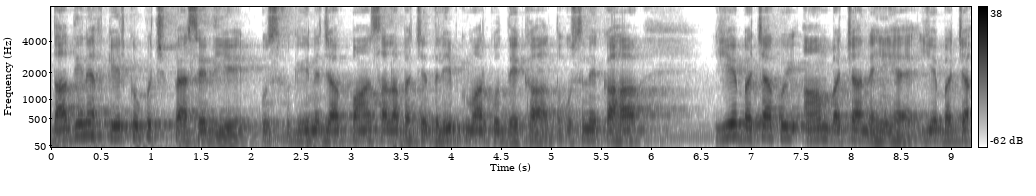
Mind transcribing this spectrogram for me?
दादी ने फ़कीर को कुछ पैसे दिए। उस फ़कीर ने जब पाँच साल बच्चे दिलीप कुमार को देखा तो उसने कहा, ये बच्चा कोई आम बच्चा नहीं है। ये बच्चा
